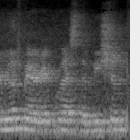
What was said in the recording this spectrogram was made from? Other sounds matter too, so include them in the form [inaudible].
May I request the vision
